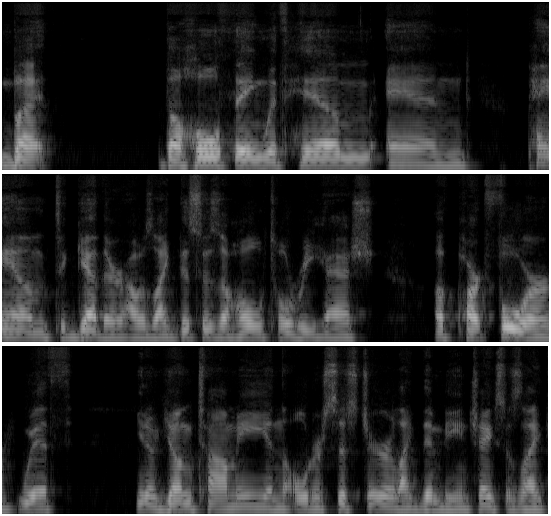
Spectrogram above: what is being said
But the whole thing with him and Pam together, I was like, this is a whole total rehash of part four with you know young Tommy and the older sister, like them being chased. Is like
